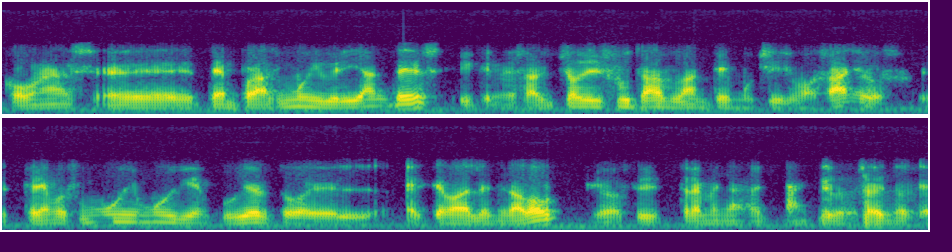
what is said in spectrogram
con unas eh, temporadas muy brillantes y que nos ha hecho disfrutar durante muchísimos años. Tenemos muy, muy bien cubierto el, el tema del entrenador. Yo estoy tremendamente tranquilo sabiendo que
